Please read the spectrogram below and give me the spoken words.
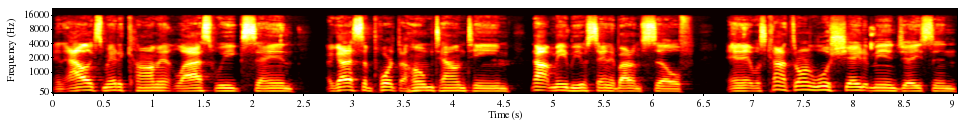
and Alex made a comment last week saying, "I gotta support the hometown team." Not me, but he was saying it about himself, and it was kind of throwing a little shade at me and Jason.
